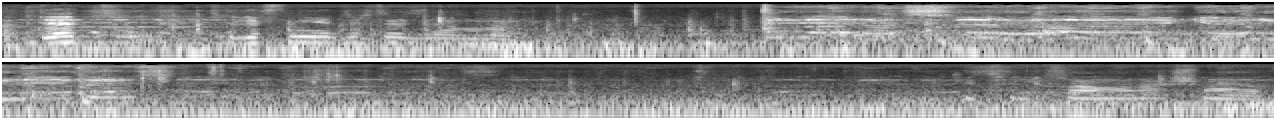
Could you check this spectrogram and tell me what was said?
Adet telefonu yedirteceğim ben. Bir telefonla uğraşmayalım.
